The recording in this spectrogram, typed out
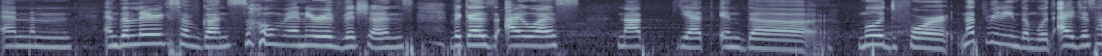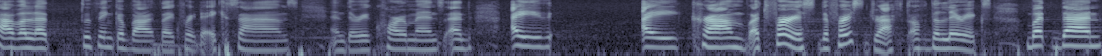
and and the lyrics have gone so many revisions because I was not yet in the mood for not really in the mood. I just have a lot to think about like for the exams and the requirements and I I crammed at first the first draft of the lyrics, but then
